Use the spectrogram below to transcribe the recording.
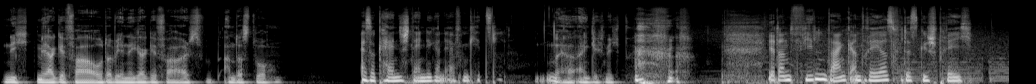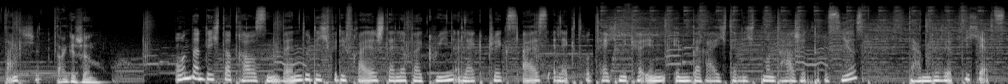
nicht mehr Gefahr oder weniger Gefahr als anderswo. Also kein ständiger Nervenkitzel. Naja, eigentlich nicht. ja, dann vielen Dank, Andreas, für das Gespräch. Dankeschön. Dankeschön. Und an dich da draußen, wenn du dich für die freie Stelle bei Green Electrics als Elektrotechnikerin im Bereich der Lichtmontage interessierst, dann bewirb dich jetzt.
